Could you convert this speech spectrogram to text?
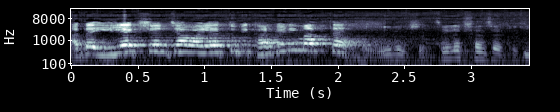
आता इलेक्शनच्या वेळेत तुम्ही खंडणी मागताय. इलेक्शनसाठी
